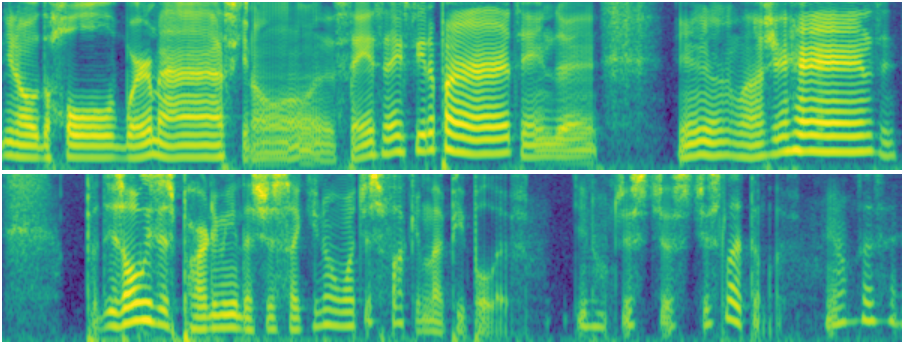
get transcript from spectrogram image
you know, the whole wear a mask, you know, stay six feet apart and uh, you know, wash your hands and, but there's always this part of me that's just like, you know what, just fucking let people live. You know, just just just let them live. You know,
